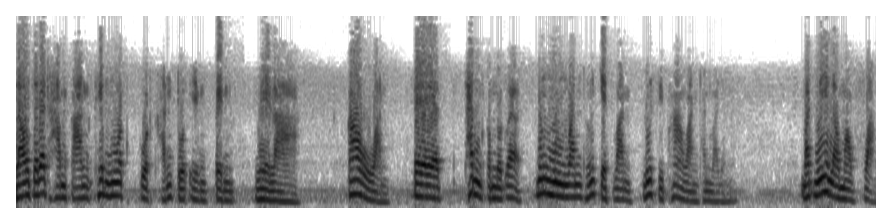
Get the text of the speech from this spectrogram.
เราจะได้ทำการเข้มงวด กวดขันตัวเองเป็นเวลาเก้าวัน แต่ท่านกำหนดว่ายังหนึ่งวันถึงเจ็ดวันหรือสิบห้าวันท่านว่าอย่างนั้นบัดนี้เรามาฟัง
